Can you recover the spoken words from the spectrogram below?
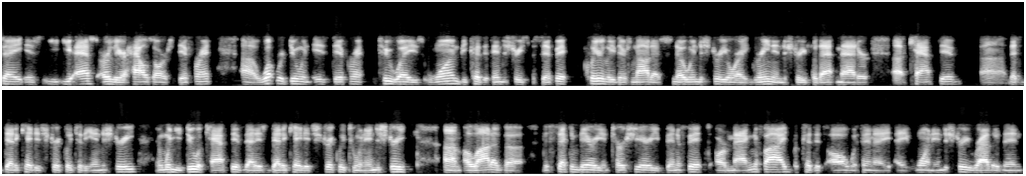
say is you, you asked earlier, how's ours different? Uh, what we're doing is different two ways. One, because it's industry specific. Clearly, there's not a snow industry or a green industry for that matter uh, captive uh, that's dedicated strictly to the industry. And when you do a captive that is dedicated strictly to an industry, um, a lot of the the secondary and tertiary benefits are magnified because it's all within a, a one industry rather than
